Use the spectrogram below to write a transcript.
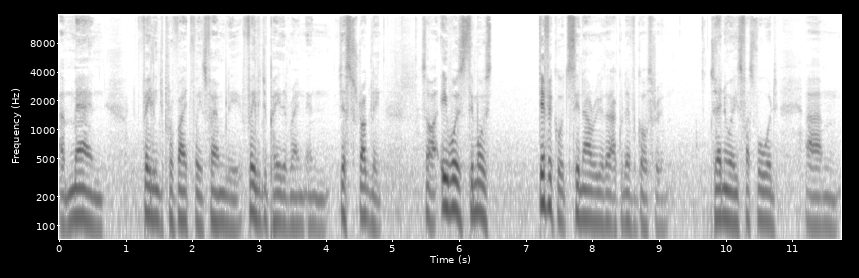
a man failing to provide for his family, failing to pay the rent, and just struggling. So it was the most difficult scenario that I could ever go through. So, anyways, fast forward, um,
